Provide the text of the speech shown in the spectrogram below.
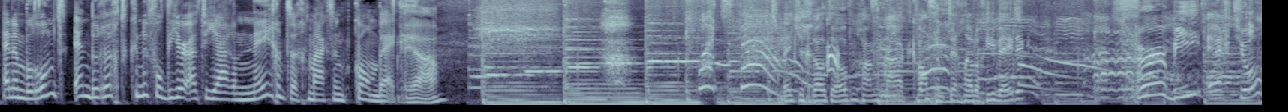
En een beroemd en berucht knuffeldier uit de jaren 90 maakt een comeback. Ja, What's that? een beetje een grote overgang naar quantumtechnologie, weet ik. Furby, echt joh?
